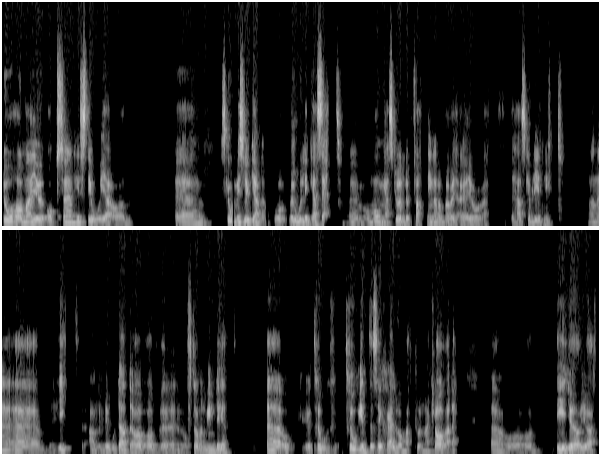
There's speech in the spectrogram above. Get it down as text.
då har man ju också en historia av eh, skolmisslyckanden på, på olika sätt. Eh, och mångas grunduppfattning när de börjar är ju att det här ska bli ett nytt. Man eh, är eh, hit anmodad av, av eh, ofta av en myndighet Eh, och tror, tror inte sig själv om att kunna klara det. Eh, och, och det gör ju att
